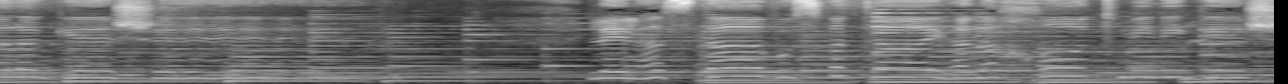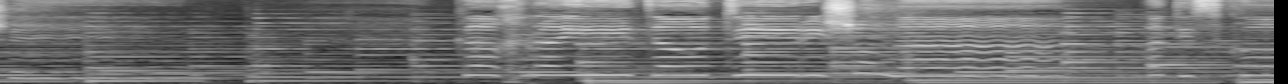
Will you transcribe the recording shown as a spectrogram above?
על הגשר. ליל הסתיו ושפתיי הלכות מיני גשם כך ראית אותי ראשונה התזכור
